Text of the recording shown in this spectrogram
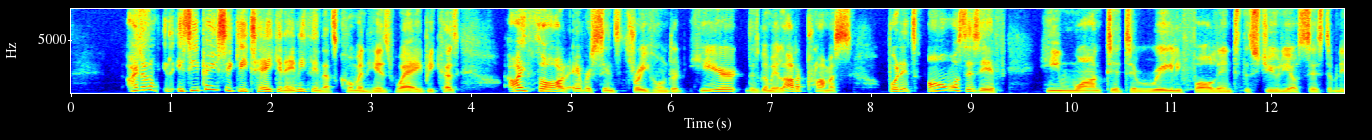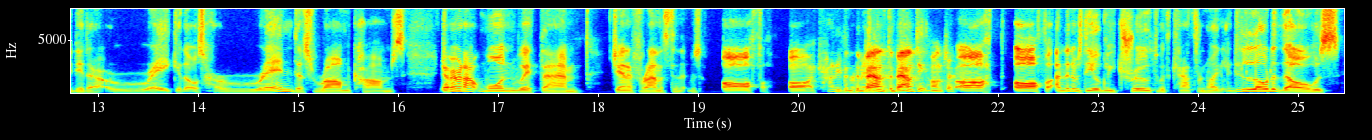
I don't know. Is he basically taking anything that's coming his way? Because I thought ever since 300 here, there's going to be a lot of promise, but it's almost as if he wanted to really fall into the studio system and he did a rake of those horrendous rom-coms. Do you remember that one with um, Jennifer Aniston? It was awful. Oh, I can't even The, remember. bounty, the bounty hunter. Oh, awful. And then it was The Ugly Truth with Katherine Heigl. He did a load of those.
